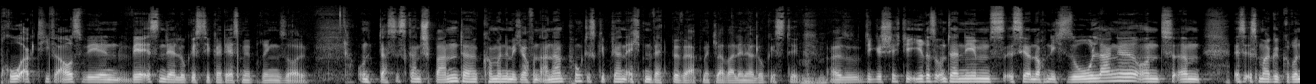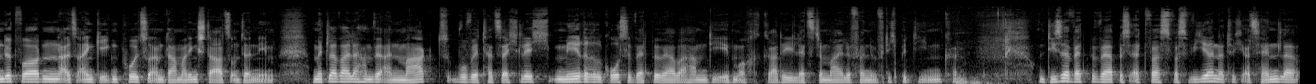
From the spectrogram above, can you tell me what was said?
proaktiv auswählen, wer ist denn der Logistiker, der es mir bringen soll. Und das ist ganz spannend, da kommen wir nämlich auf einen anderen Punkt. Es gibt ja einen echten Wettbewerb mittlerweile in der Logistik. Mhm. Also die Geschichte Ihres Unternehmens ist ja noch nicht so lange und ähm, es ist mal gegründet worden als ein Gegenpol zu einem damaligen Staatsunternehmen. Mittlerweile haben wir einen Markt, wo wir tatsächlich mehrere große Wettbewerber haben, die eben auch gerade die letzte Meile vernünftig bedienen können. Und dieser Wettbewerb ist etwas, was wir natürlich als Händler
